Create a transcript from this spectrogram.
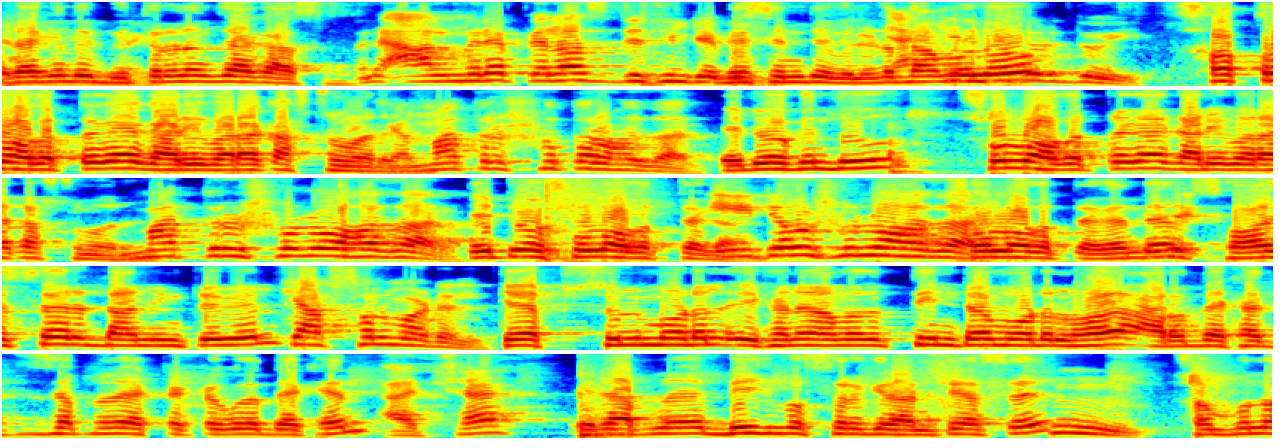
এটা কিন্তু ভিতরে অনেক জায়গা আছে। মানে আলমিরা plus dressing table dressing table এটা দাম হলো দুই। সতেরো হাজার টাকা গাড়ি ভাড়া কাস্টমার আচ্ছা, মাত্র সতেরো হাজার। এটাও কিন্তু ষোলো হাজার টাকা গাড়ি ভাড়া কাস্টমার মাত্র ষোলো হাজার। এটাও ষোলো হাজার টাকা। এইটাও ষোলো হাজার। ষোলো হাজার টাকা। ছয় সের dining table capsule model capsule model এখানে আমাদের তিনটা মডেল হয়। আরও দেখা দিচ্ছি আপনারা একটা একটা করে দেখেন। আচ্ছা। এটা আপনার বিশ বছরের গ্যারান্টি আছে। সম্পূর্ণ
